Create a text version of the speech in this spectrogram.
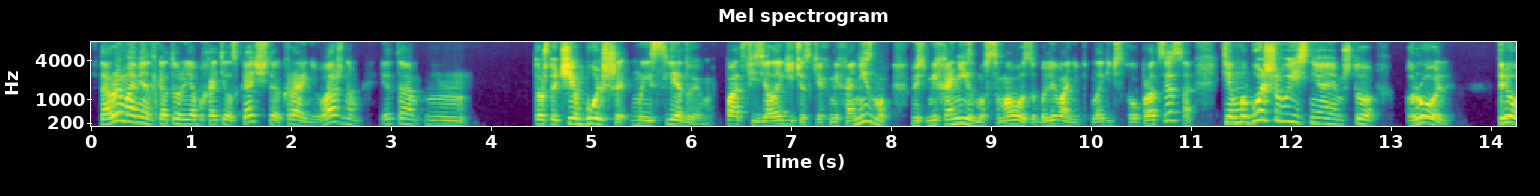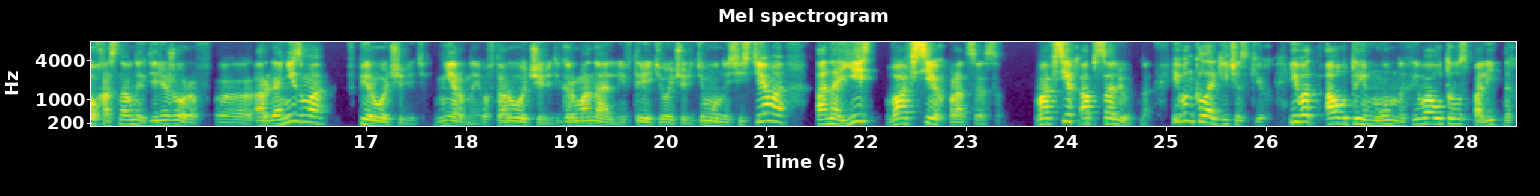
Второй момент, который я бы хотел сказать, считаю крайне важным, это то, что чем больше мы исследуем патофизиологических механизмов, то есть механизмов самого заболевания патологического процесса, тем мы больше выясняем, что роль трех основных дирижеров э, организма, в первую очередь нервная, во вторую очередь гормональная и в третью очередь иммунная система, она есть во всех процессах. Во всех абсолютно. И в онкологических, и в аутоиммунных, и в аутовоспалительных,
